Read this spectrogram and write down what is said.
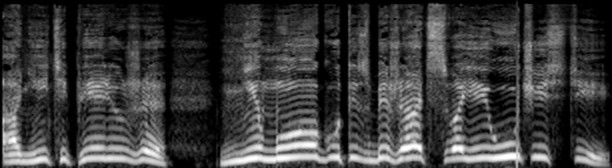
Они теперь уже не могут избежать своей участи.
